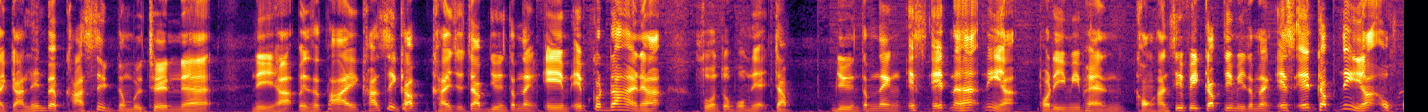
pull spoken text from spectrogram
ล์การเล่นแบบคลาสสิกนัมเบอร์เนะฮะ นี่ฮะ เป็นสไตล์คลาสสิกครับ ใครจะจับยืนตำแหน่ง AMF ก็ได้นะฮะ ส่วนตัวผมเนี่ยจับยืนตำแหน่ง SS นะฮะ นี่ฮะ พอดีมีแผนของฮันซี่ฟิกครับที่มีตำแหน่ง SS ครับนี่ฮะโอ้โห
